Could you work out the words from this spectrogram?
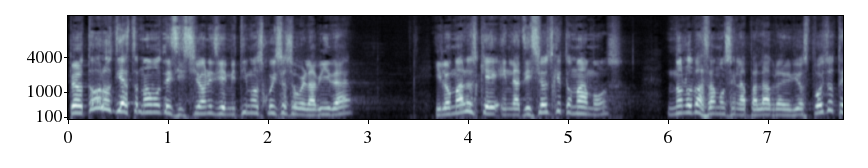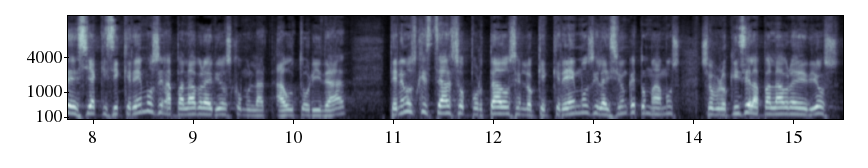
Pero todos los días tomamos decisiones y emitimos juicios sobre la vida. Y lo malo es que en las decisiones que tomamos no nos basamos en la palabra de Dios. Por eso te decía que si creemos en la palabra de Dios como la autoridad, Tenemos que estar soportados en lo que creemos y la decisión que tomamos sobre lo que dice la palabra de Dios.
